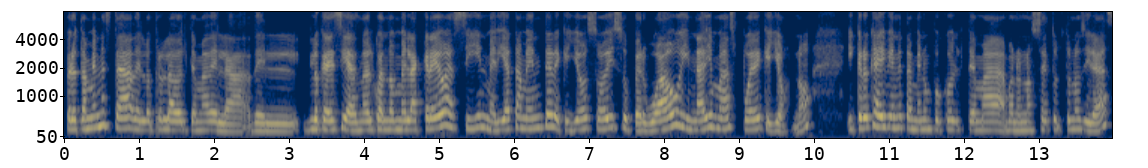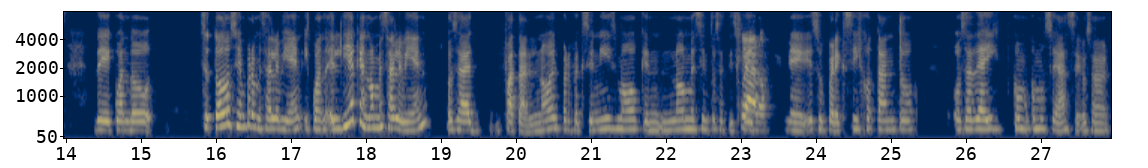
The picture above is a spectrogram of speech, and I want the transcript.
pero también está del otro lado el tema de la, del, lo que decías, ¿no? El cuando me la creo así inmediatamente de que yo soy súper guau y nadie más puede que yo, ¿no? Y creo que ahí viene también un poco el tema, bueno, no sé, tú, tú nos dirás, de cuando todo siempre me sale bien y cuando el día que no me sale bien, o sea, fatal, ¿no? El perfeccionismo, que no me siento satisfecha, claro. me súper exijo tanto, o sea, de ahí, ¿cómo, cómo se hace? O sea,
